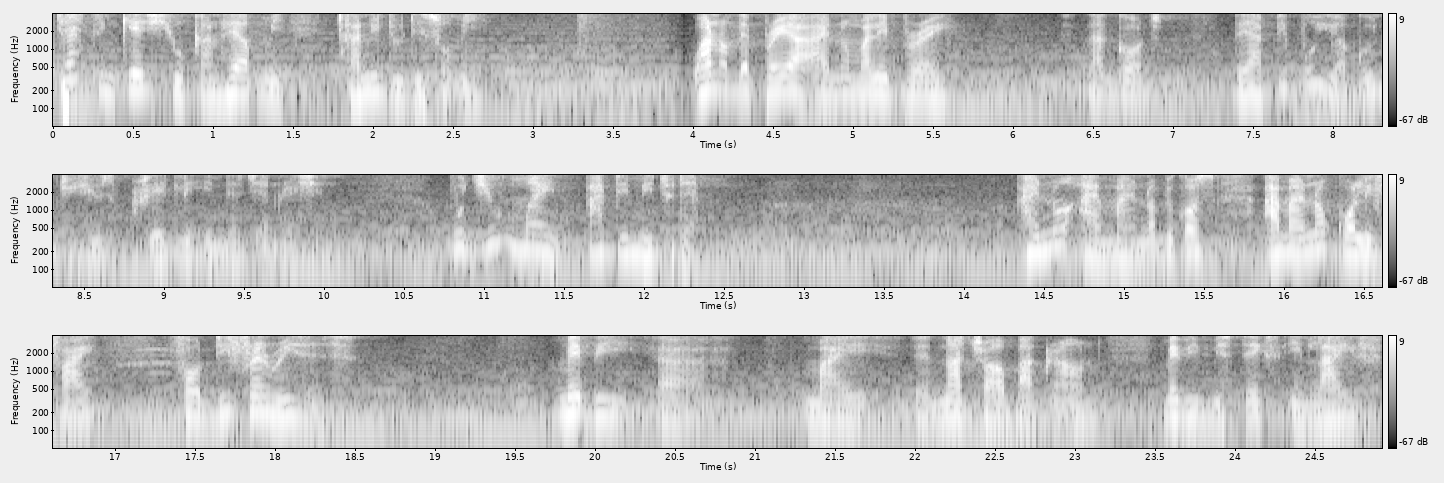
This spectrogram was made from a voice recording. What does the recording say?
Just in case you can help me, can you do this for me? One of the prayer I normally pray that God, there are people you are going to use greatly in this generation. Would you mind adding me to them? I know I might not because I might not qualify for different reasons. Maybe uh, my uh, natural background, maybe mistakes in life,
